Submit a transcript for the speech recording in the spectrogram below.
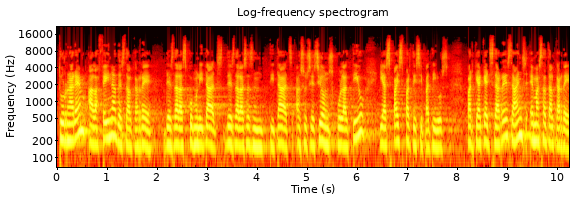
Tornarem a la feina des del carrer, des de les comunitats, des de les entitats, associacions, col·lectiu i espais participatius, perquè aquests darrers anys hem estat al carrer,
